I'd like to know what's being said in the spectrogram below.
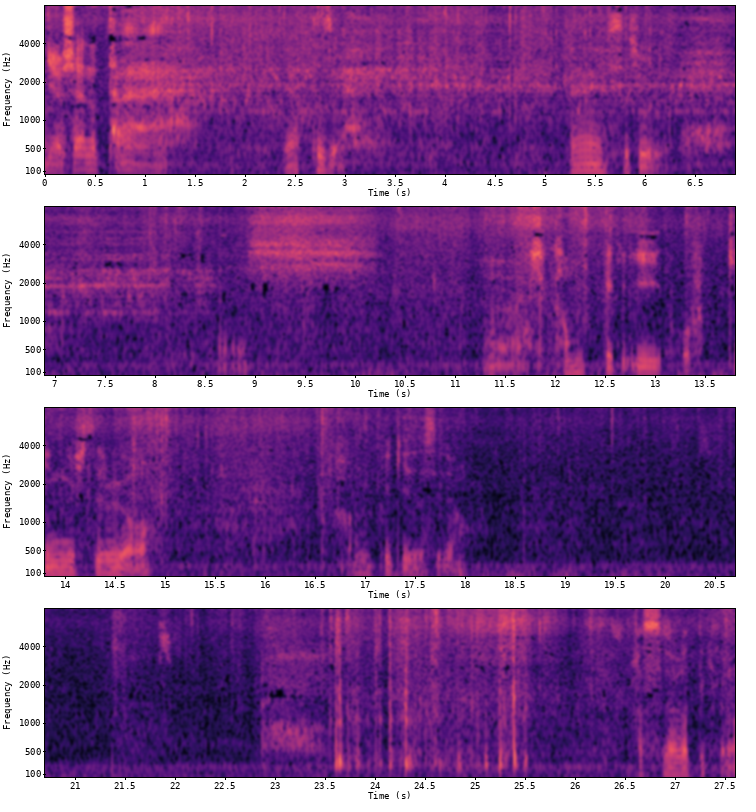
よっしゃ乗ったやったぜ。はい久しぶり。よし。よし完璧。いいとこフッキングしてるよ。完璧ですよ。かす上がってきたかな。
